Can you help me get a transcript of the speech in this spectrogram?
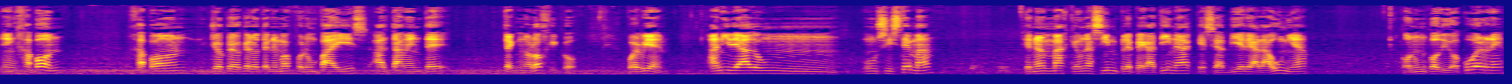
en Japón. Japón yo creo que lo tenemos por un país altamente tecnológico. Pues bien, han ideado un, un sistema que no es más que una simple pegatina que se adhiere a la uña con un código QR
